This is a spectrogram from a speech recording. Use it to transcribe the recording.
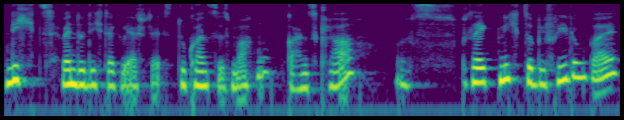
nichts, wenn du dich da querstellst. Du kannst es machen, ganz klar. Es trägt nicht zur Befriedung bei.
